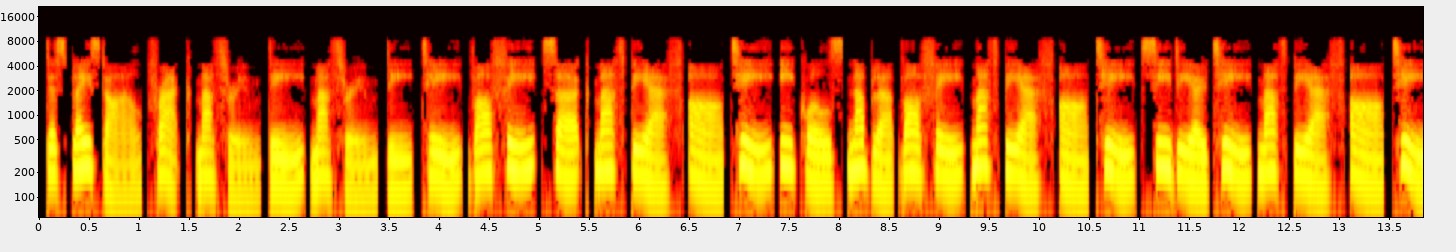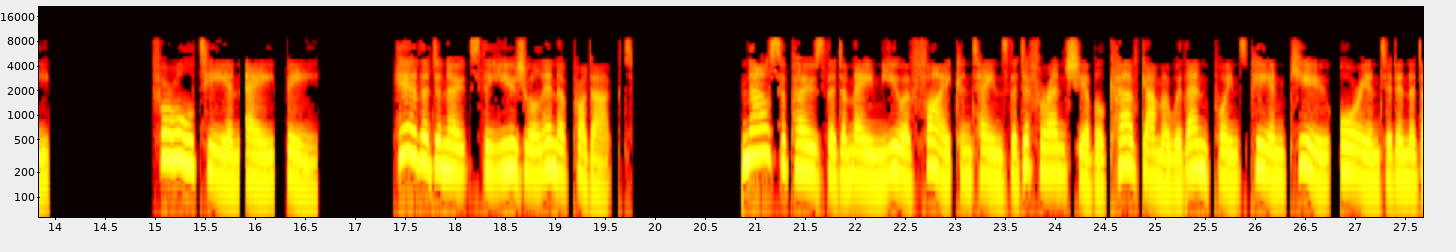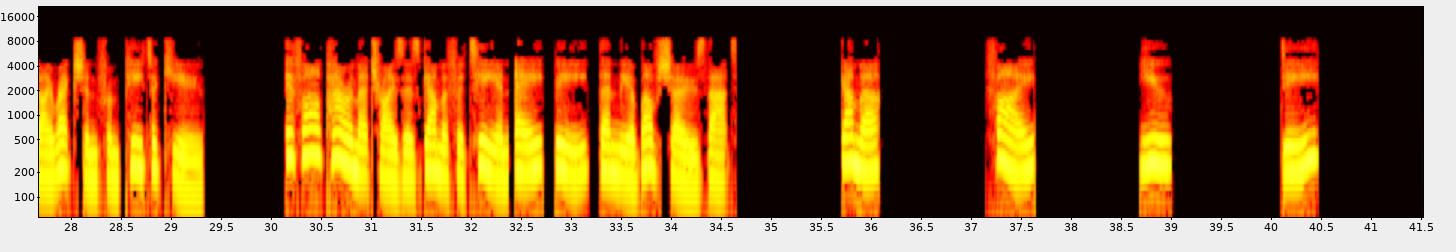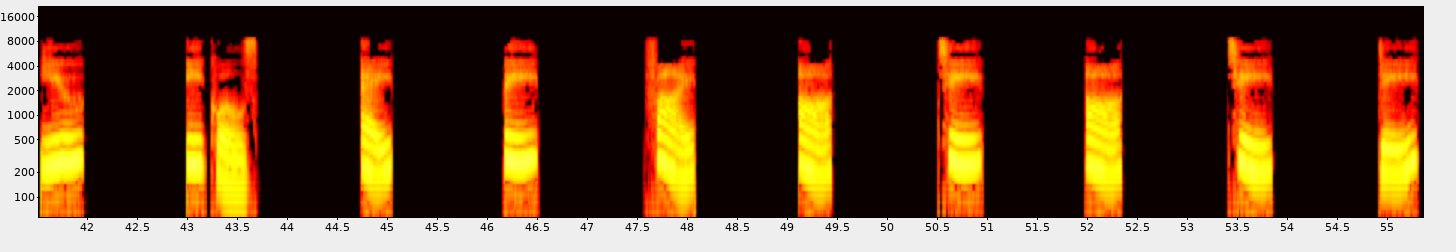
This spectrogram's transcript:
Display style frac mathroom d mathroom d t var circ math bf r t equals nabla var math bf r t c dot math bf r t. For all t in a b here the denotes the usual inner product. Now suppose the domain U of phi contains the differentiable curve gamma with endpoints p and q, oriented in the direction from p to q. If R parametrizes gamma for t in a, b, then the above shows that gamma phi u d u equals a b phi r t r t d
